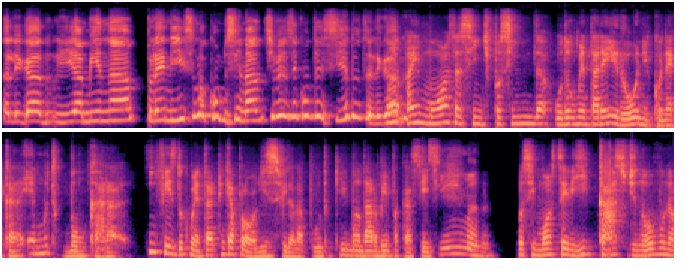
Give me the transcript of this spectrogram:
tá ligado? E a mina pleníssima, como se nada tivesse acontecido, tá ligado? Mano, aí mostra assim, tipo assim, o documentário é irônico, né, cara? É muito bom, cara. Quem fez o documentário tem que aplaudir esses filha da puta, que mandaram bem pra cacete. Sim, mano. Tipo assim, mostra ele ricaço de novo, né?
